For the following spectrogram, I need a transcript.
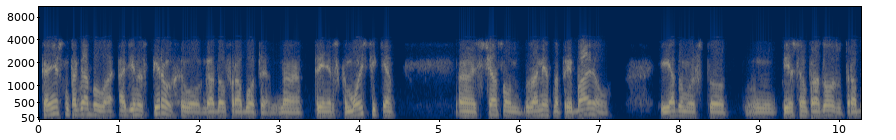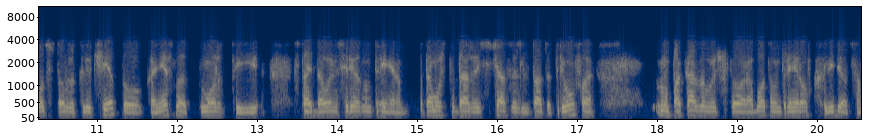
Конечно, тогда был один из первых его годов работы на тренерском мостике – сейчас он заметно прибавил, и я думаю, что если он продолжит работать в том же ключе, то, конечно, может и стать довольно серьезным тренером. Потому что даже сейчас результаты триумфа ну, показывают, что работа на тренировках ведется.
